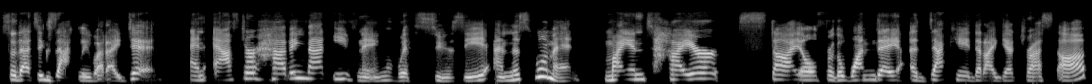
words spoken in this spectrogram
So that's exactly what I did. And after having that evening with Susie and this woman, my entire style for the one day a decade that I get dressed up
